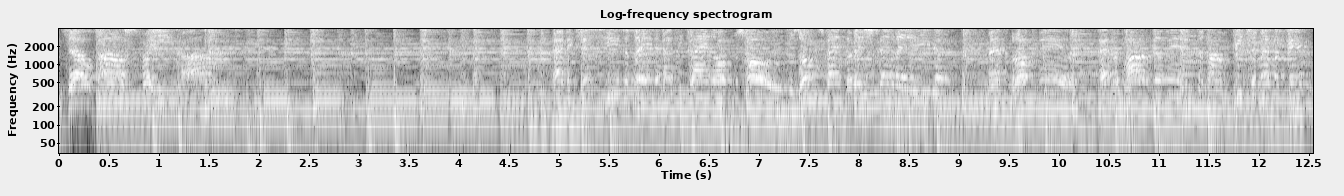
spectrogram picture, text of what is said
Zelf haast failliet gaan op mijn schoot. De zon schijnt, er is geen reden. Met rot weer en met harde wind te gaan fietsen met een kind.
